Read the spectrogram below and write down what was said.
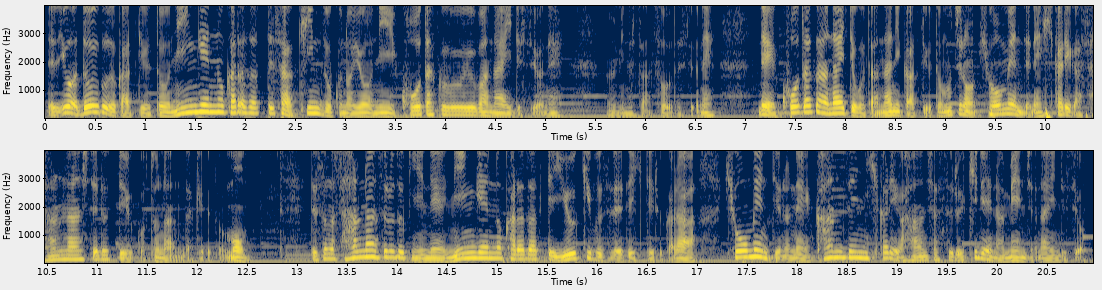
で要はどういうことかっていうと人間の体ってさ金属のように光沢はないですよね。皆さんそうですよね。で、光沢がないってことは何かっていうと、もちろん表面でね、光が散乱してるっていうことなんだけれども、で、その散乱する時にね、人間の体って有機物でできてるから、表面っていうのはね、完全に光が反射する綺麗な面じゃないんですよ。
